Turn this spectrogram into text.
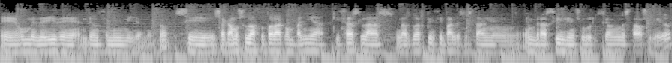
eh, un MDI de, de 11.000 millones. ¿no? Si sacamos una foto de la compañía, quizás las, las dos principales están en, en Brasil y en su producción en Estados Unidos.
